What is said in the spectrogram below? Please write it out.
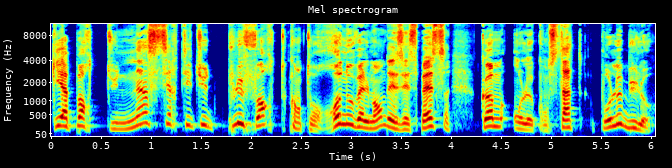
qui apportent une incertitude plus forte quant au renouvellement des espèces, comme on le constate pour le bulot.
